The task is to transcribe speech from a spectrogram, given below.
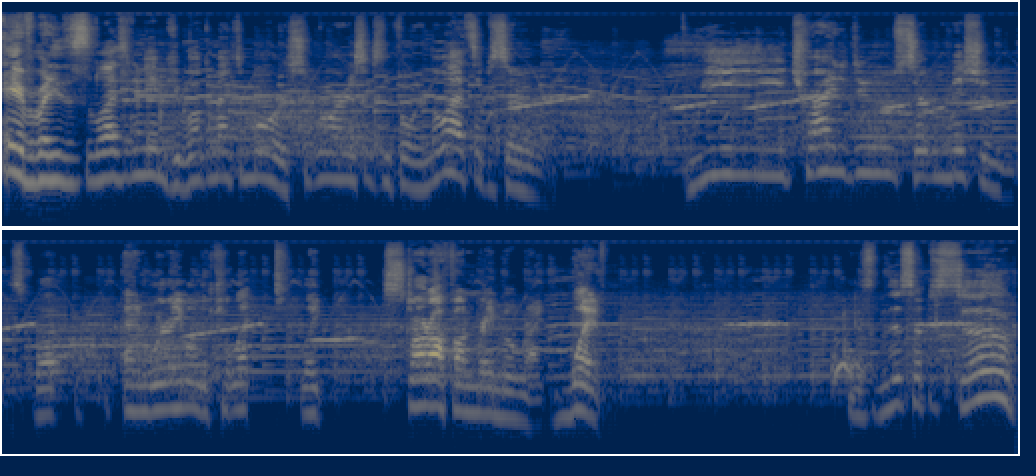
Hey everybody, this is the Eliza from GameCube. Welcome back to more Super Mario 64. In the last episode, we tried to do certain missions, but and we are able to collect, like, start off on Rainbow Ride, whatever. In this episode,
